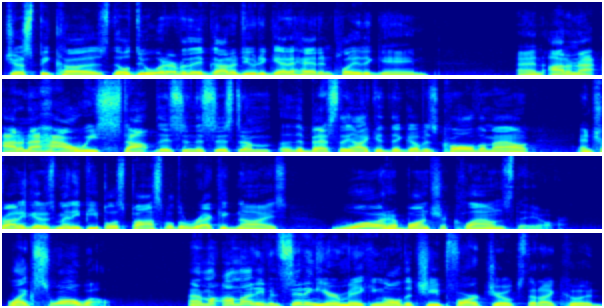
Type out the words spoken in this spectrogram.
just because they'll do whatever they've got to do to get ahead and play the game. And I don't know I don't know how we stop this in the system. The best thing I could think of is call them out and try to get as many people as possible to recognize what a bunch of clowns they are. Like Swalwell. I'm, I'm not even sitting here making all the cheap fart jokes that I could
